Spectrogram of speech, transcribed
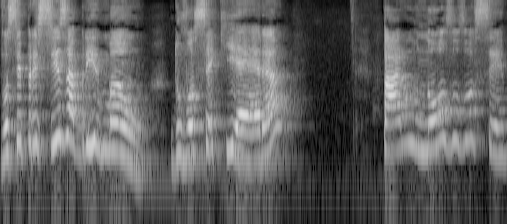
Você precisa abrir mão do você que era para o novo você.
